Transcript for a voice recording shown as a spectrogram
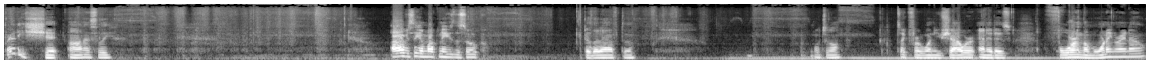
Pretty shit, honestly. Obviously, I'm not going to use the soap. Because I'd have to... What's it called? It's like for when you shower, and it is 4 in the morning right now.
